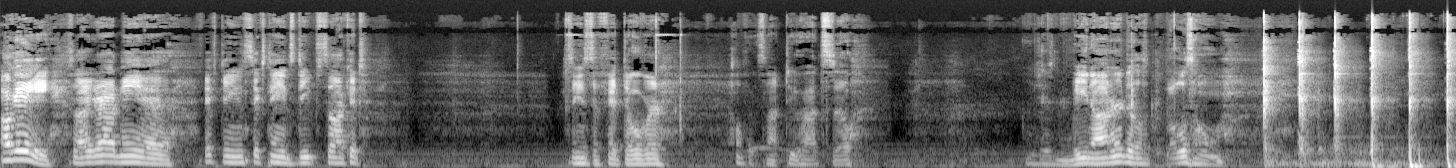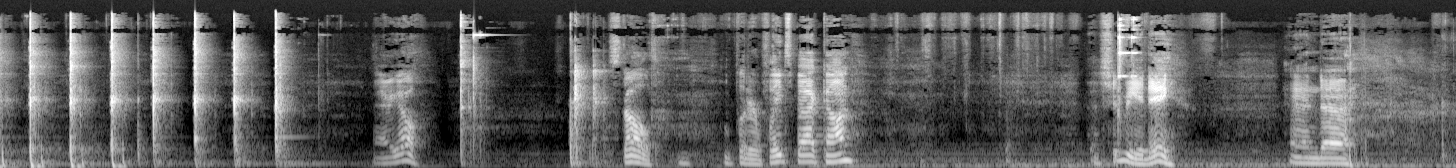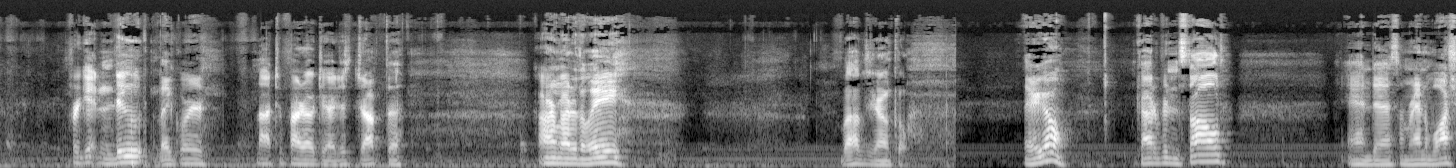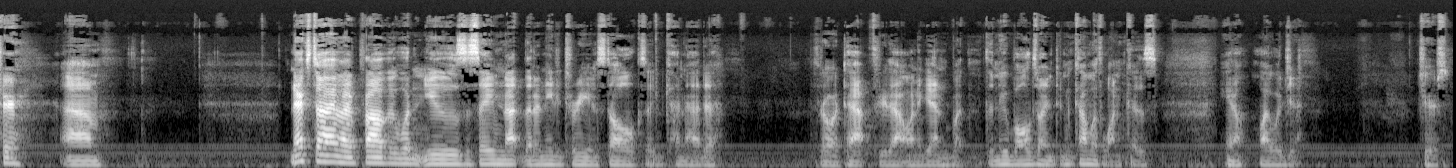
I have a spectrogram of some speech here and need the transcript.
Okay, so I grabbed me a 15 16 deep socket. Seems to fit over. Hope it's not too hot still. Just beat on her till it goes home. There you go. Stalled. We'll put our plates back on. That should be a day. And uh for getting due, like we're not too far out here. I just dropped the arm out of the way. Bob's your uncle. There you go. Cotter pin installed. And uh, some random washer. Um, next time I probably wouldn't use the same nut that I needed to reinstall because I kind of had to throw a tap through that one again. But the new ball joint didn't come with one because, you know, why would you? Cheers.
